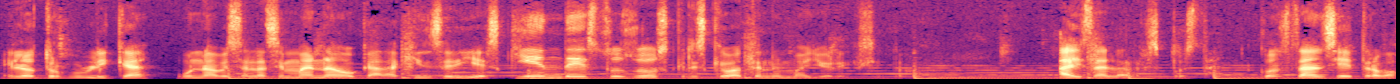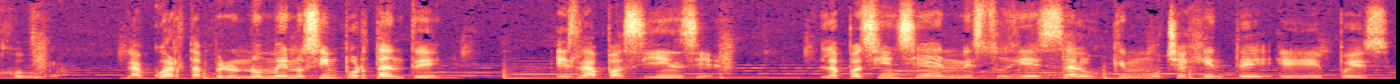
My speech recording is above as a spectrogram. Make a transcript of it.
el otro publica una vez a la semana o cada 15 días. ¿Quién de estos dos crees que va a tener mayor éxito? Ahí está la respuesta. Constancia y trabajo duro. La cuarta, pero no menos importante, es la paciencia. La paciencia en estos días es algo que mucha gente eh, pues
